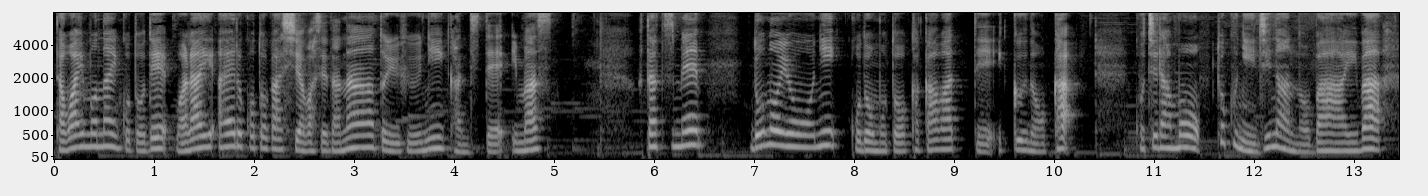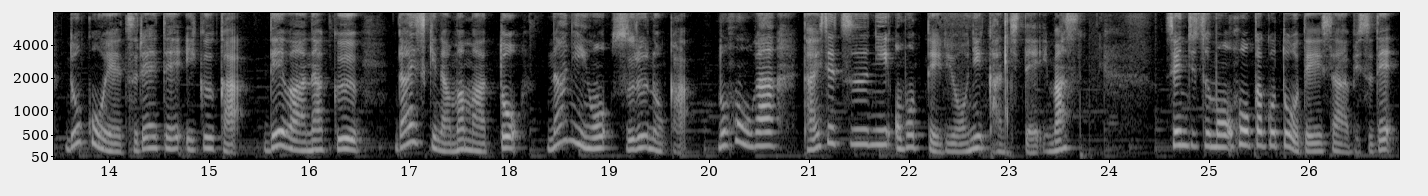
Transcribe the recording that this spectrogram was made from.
たわいもないことで笑い合えることが幸せだなというふうに感じています。2つ目どのように子供と関わっていくのかこちらも特に次男の場合はどこへ連れて行くかではなく大好きなママと何をするのかの方が大切に思っているように感じています。先日も放課後等デイサービスで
